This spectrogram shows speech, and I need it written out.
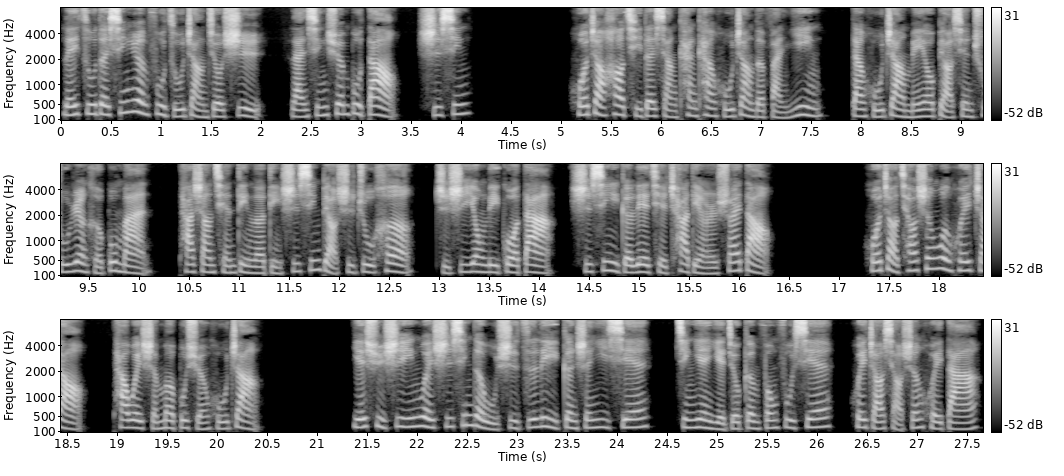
雷族的新任副组长就是蓝星，宣布道：“狮星。”火爪好奇地想看看虎掌的反应，但虎掌没有表现出任何不满。他上前顶了顶狮星，表示祝贺，只是用力过大，狮星一个趔趄，差点儿摔倒。火爪悄声问灰爪：“他为什么不选虎掌？”也许是因为狮星的武士资历更深一些，经验也就更丰富些。灰爪小声回答，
